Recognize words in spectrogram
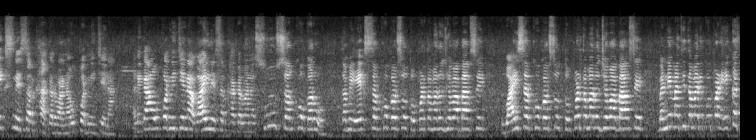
એક્સને સરખા કરવાના ઉપર નીચેના? અને કાં ઉપર નીચેના વાયને સરખા કરવાના? શું સરખો કરવો? તમે એક્સ સરખો કરશો તો પણ તમારો જવાબ આવશે. વાય સરખો કરશો તો પણ તમારો જવાબ આવશે. બંનેમાંથી તમારે કોઈ પણ એક જ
